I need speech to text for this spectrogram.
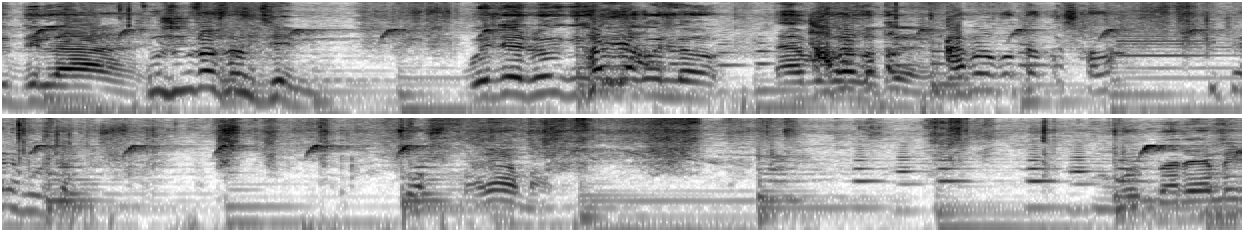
তো দিলাম কোন চশমা মুছুন ওই যে রোগী বলল আবার কথা আবার কথা শালা কি পেরে বলতা আরে আমার। মোদারে আমি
